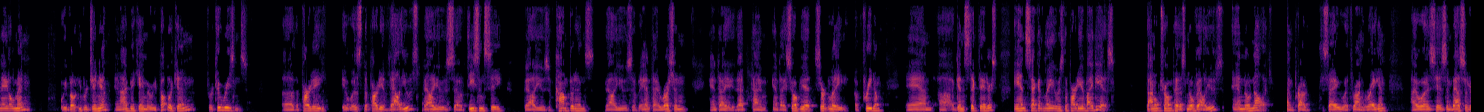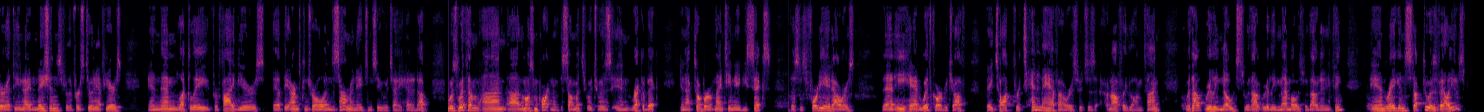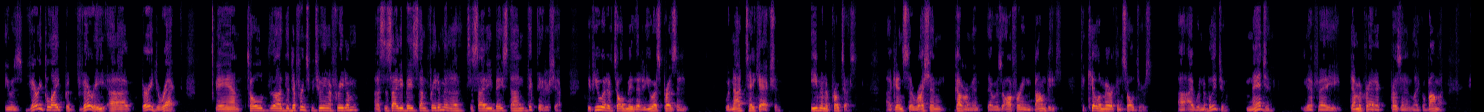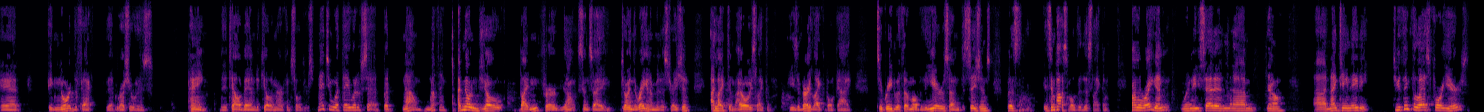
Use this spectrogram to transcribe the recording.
Nadelman. We vote in Virginia, and I became a Republican for two reasons. Uh, the party, it was the party of values, values of decency, values of competence, values of anti-Russian, anti that time anti-Soviet, certainly of freedom and uh, against dictators. And secondly, it was the party of ideas. Donald Trump has no values and no knowledge. I'm proud to say with Ronald Reagan, I was his ambassador at the United Nations for the first two and a half years, and then luckily for five years at the Arms Control and Disarmament Agency, which I headed up. Was with him on uh, the most important of the summits, which was in Reykjavik in October of 1986. This was 48 hours that he had with Gorbachev. They talked for 10 and a half hours, which is an awfully long time, without really notes, without really memos, without anything. And Reagan stuck to his values. He was very polite, but very, uh, very direct, and told uh, the difference between a freedom, a society based on freedom, and a society based on dictatorship. If you would have told me that a U.S. president would not take action, even a protest, against the Russian government that was offering bounties to kill American soldiers, uh, I wouldn't have believed you. Imagine if a Democratic president like Obama had ignored the fact that Russia was paying the Taliban to kill American soldiers. Imagine what they would have said. But now, nothing. I've known Joe Biden for, you know, since I joined the Reagan administration. I liked him. I always liked him. He's a very likable guy. Agreed with him over the years on decisions, but it's, it's impossible to dislike him. Ronald Reagan, when he said in, um, you know, uh, 1980, do you think the last four years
